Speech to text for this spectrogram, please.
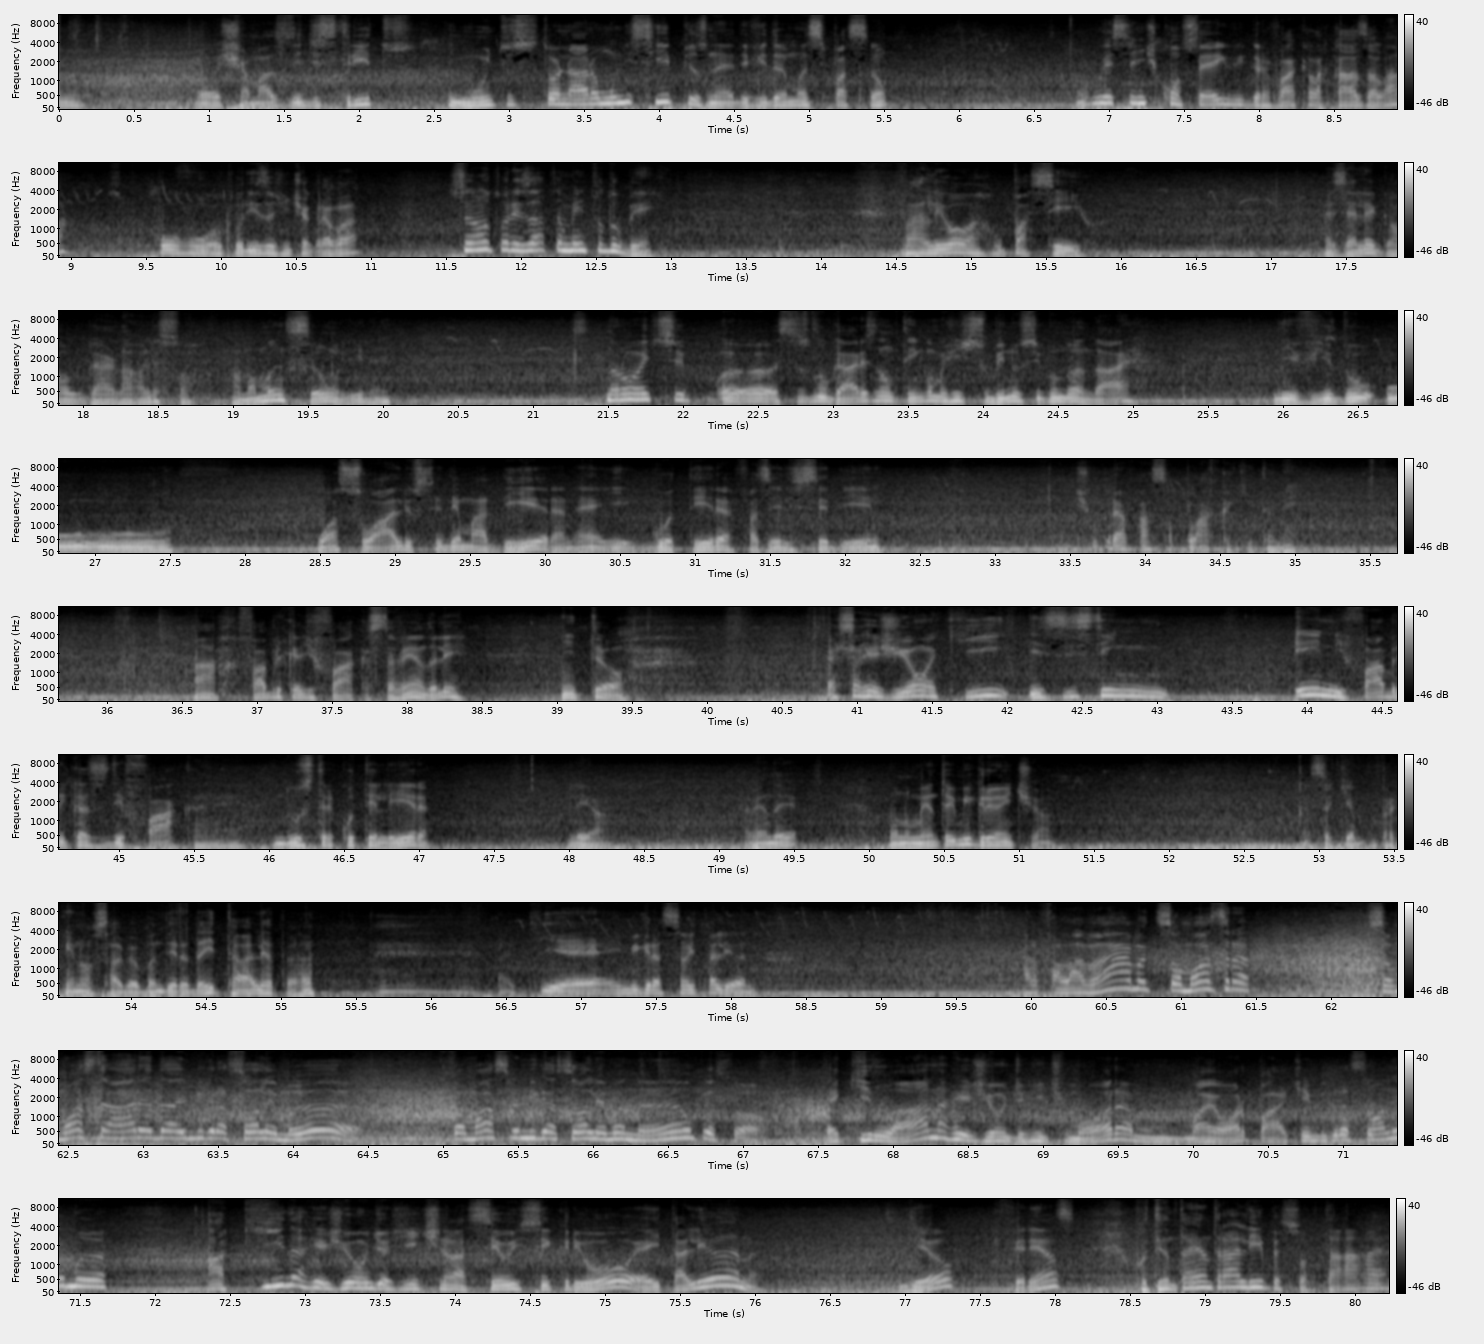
é, chamados de distritos e muitos se tornaram municípios, né, devido à emancipação. Vamos ver se a gente consegue gravar aquela casa lá. O povo autoriza a gente a gravar. Se não autorizar também tudo bem. Valeu o passeio. Mas é legal o lugar lá, olha só. É uma mansão ali, né? Normalmente uh, esses lugares não tem como a gente subir no segundo andar devido o, o assoalho ser de madeira, né? E goteira fazer eles cederem. Deixa eu gravar essa placa aqui também. Ah, fábrica de facas, tá vendo ali? Então, essa região aqui existem N fábricas de faca, né? Indústria cuteleira. Ali, ó. Tá vendo aí? Monumento imigrante, ó. Essa aqui, é, para quem não sabe, é a bandeira da Itália, tá? Aqui é imigração italiana. Ela falava, ah, mas só mostra, só mostra a área da imigração alemã, só mostra a imigração alemã. Não, pessoal. É que lá na região onde a gente mora, a maior parte é imigração alemã. Aqui na região onde a gente nasceu e se criou, é italiana. Entendeu? Diferença. Vou tentar entrar ali, pessoal, tá?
